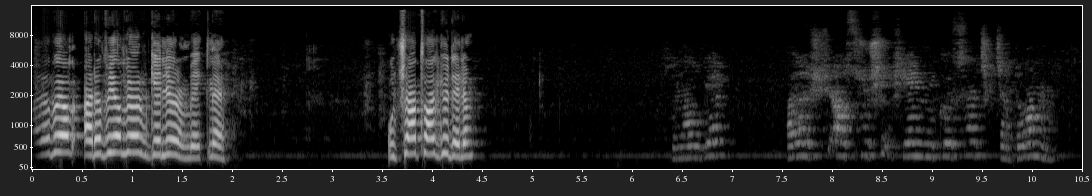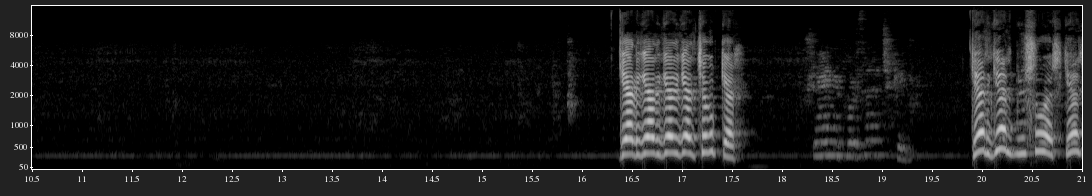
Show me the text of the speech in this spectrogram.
Arabayı, al- arabayı alıyorum geliyorum bekle. Uçağı takip edelim. Sen al gel. Hadi şu, şu şey- şeyin yukarısına çıkacağım tamam mı? Gel gel gel gel çabuk gel. Şeyin yukarısına çıkayım. Gel gel bir şey var gel.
